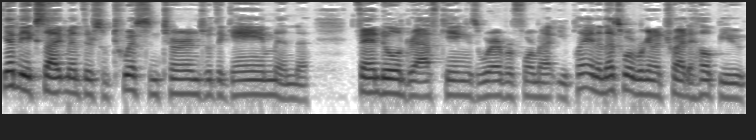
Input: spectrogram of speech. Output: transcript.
get the excitement. There's some twists and turns with the game and uh, FanDuel and DraftKings, wherever format you play in. And that's what we're going to try to help you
